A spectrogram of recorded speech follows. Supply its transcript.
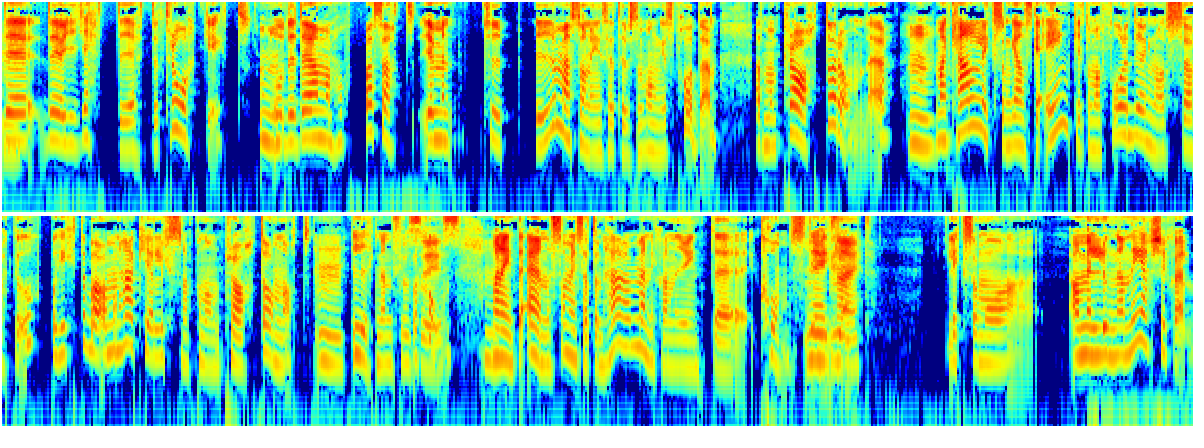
Det, det är jätte, jättetråkigt. Och det är där man hoppas att, ja men typ i och med sådana initiativ som Ångestpodden, att man pratar om det. Man kan liksom ganska enkelt om man får en diagnos söka upp och hitta bara, ja men här kan jag lyssna på någon prata om något i liknande situation. Man är inte ensam i så att den här människan är ju inte konstig. Nej, Nej. Liksom och, ja men lugna ner sig själv.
